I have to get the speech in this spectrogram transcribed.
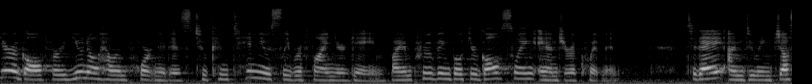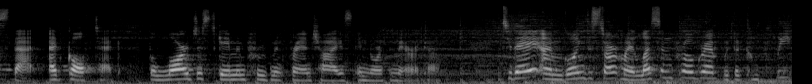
If you're a golfer, you know how important it is to continuously refine your game by improving both your golf swing and your equipment. Today, I'm doing just that at GolfTec, the largest game improvement franchise in North America. Today, I'm going to start my lesson program with a complete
